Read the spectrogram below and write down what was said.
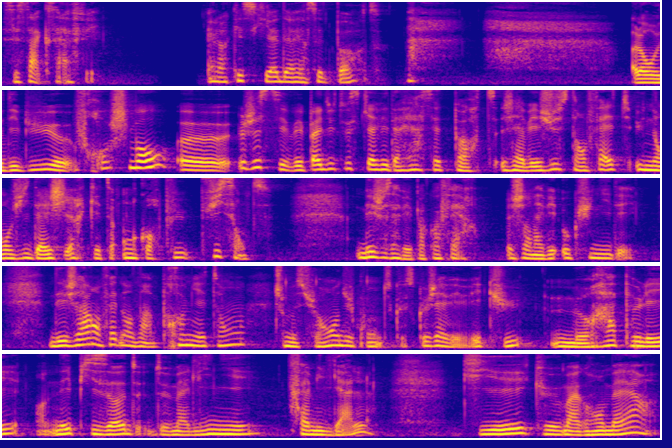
C'est ça que ça a fait. Alors, qu'est-ce qu'il y a derrière cette porte? Alors au début, euh, franchement, euh, je savais pas du tout ce qu'il y avait derrière cette porte. J'avais juste en fait une envie d'agir qui était encore plus puissante. Mais je savais pas quoi faire. J'en avais aucune idée. Déjà, en fait, dans un premier temps, je me suis rendu compte que ce que j'avais vécu me rappelait un épisode de ma lignée familiale, qui est que ma grand-mère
